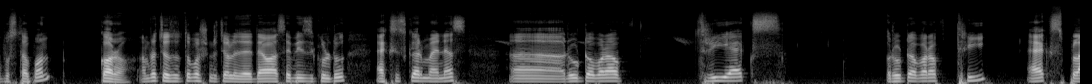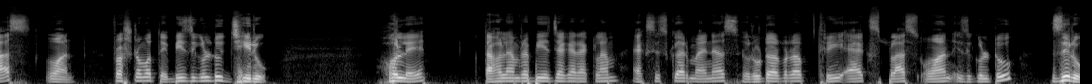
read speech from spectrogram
উপস্থাপন করো। আমরা চতুর্থ প্রশ্ন চলে যাই। দেওয়া আছে B equal to X square minus root over of three X root over of three X plus one প্রশ্ন মতে বি ইকুয়াল টু জিরো হলে, তাহলে আমরা বি এর জায়গায় রাখলাম X square minus root over of three X plus one is equal to zero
